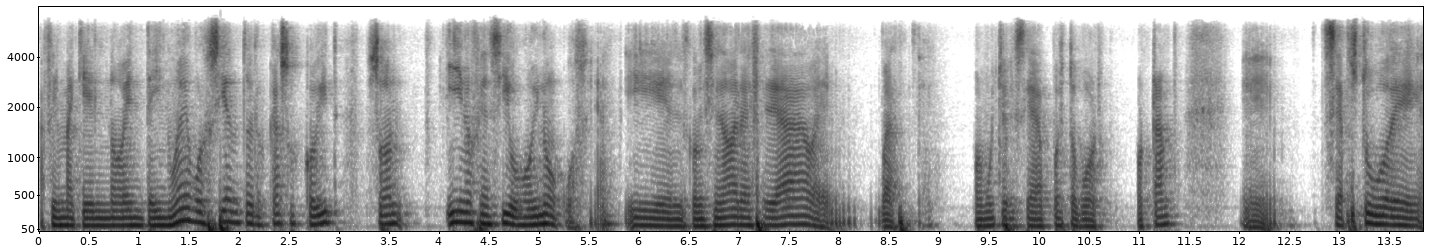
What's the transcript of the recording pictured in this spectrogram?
afirma que el 99% de los casos COVID son inofensivos o inocuos. Y el comisionado de la FDA, eh, bueno, por mucho que sea puesto por, por Trump, eh, se abstuvo de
